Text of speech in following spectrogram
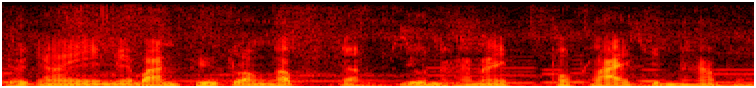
เดี๋ยวจะให้แม่บ้านถือกล้องครับ จะยูนหาให้พ่อพลายกินนะครับผม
